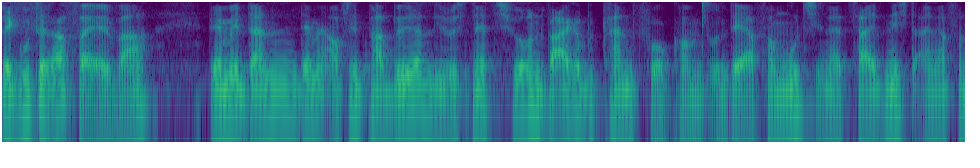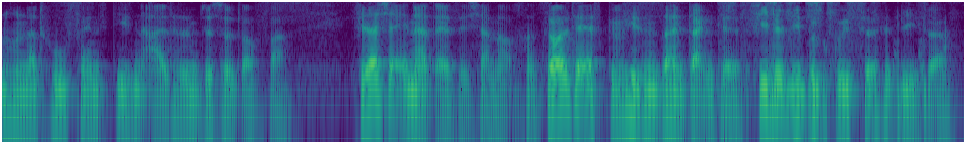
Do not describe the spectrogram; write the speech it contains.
der gute Raphael war, der mir dann, der mir auf den paar Bildern, die durchs Netz schwirren, vage bekannt vorkommt und der vermutlich in der Zeit nicht einer von 100 Who-Fans diesen Alters in Düsseldorf war. Vielleicht erinnert er sich ja noch. Sollte es gewesen sein, danke. Viele liebe Grüße, Lisa.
